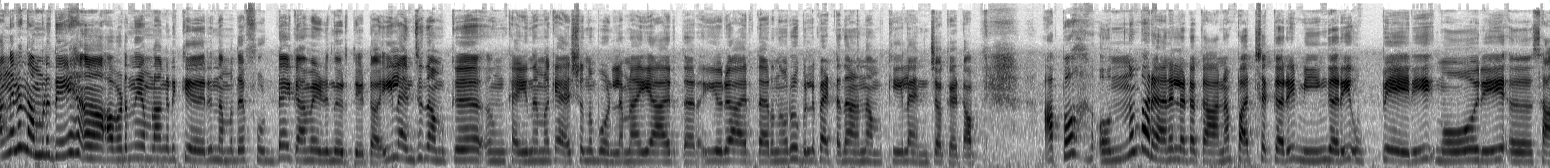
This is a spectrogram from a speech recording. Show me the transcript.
അങ്ങനെ നമ്മളിതേ അവിടെ നിന്ന് നമ്മൾ അങ്ങോട്ട് കയറി നമ്മുടെ ഫുഡ് കഴിക്കാൻ വേണ്ടി നിർത്തി കേട്ടോ. ഈ ലഞ്ച് നമുക്ക് കയ്യിൽ നിന്ന് നമ്മൾ ക്യാഷ് ഒന്നും പോകണില്ല നമ്മൾ ഈ ആയിരത്തി ഈ ഒരു ആയിരത്തി അറുന്നൂറ് രൂപയിൽ പെട്ടതാണ് നമുക്ക് ഈ ലഞ്ചൊക്കെ കേട്ടോ അപ്പോൾ ഒന്നും പറയാനില്ല കേട്ടോ കാരണം പച്ചക്കറി മീൻകറി ഉപ്പേരി മോര് സാ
